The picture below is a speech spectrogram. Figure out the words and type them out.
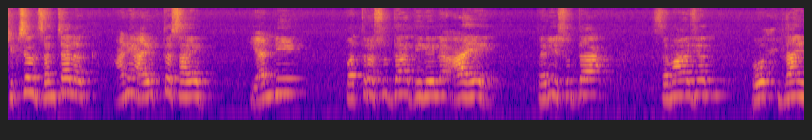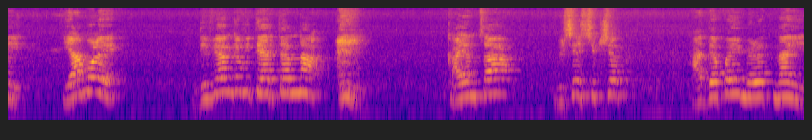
शिक्षण संचालक आणि आयुक्त साहेब यांनी पत्रसुद्धा दिलेलं आहे. तरीसुद्धा समायोजन होत नाही. यामुळे दिव्यांग विद्यार्थ्यांना कायमचा विशेष शिक्षक अद्यापही मिळत नाही.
